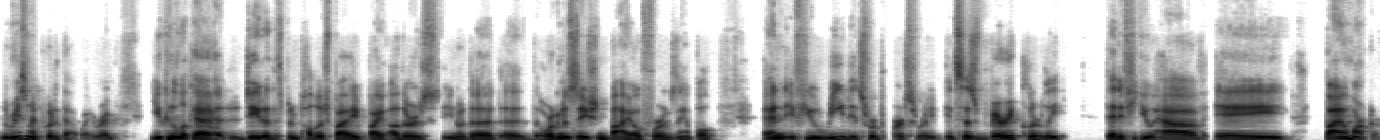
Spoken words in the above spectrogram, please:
The reason I put it that way, right? You can look at data that's been published by by others. You know, the the, the organization Bio, for example, and if you read its reports, right, it says very clearly that if you have a biomarker,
